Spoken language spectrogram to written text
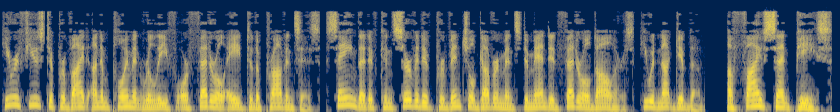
He refused to provide unemployment relief or federal aid to the provinces, saying that if conservative provincial governments demanded federal dollars, he would not give them a five-cent piece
